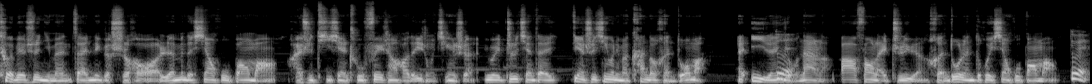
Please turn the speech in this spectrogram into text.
特别是你们在那个时候啊，人们的相互帮忙，还是体现出非常好的一种精神。因为之前在电视新闻里面看到很多嘛，哎，一人有难了，八方来支援，很多人都会相互帮忙。对，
